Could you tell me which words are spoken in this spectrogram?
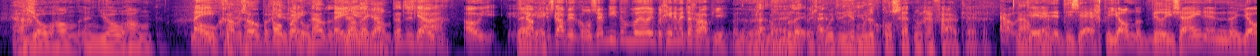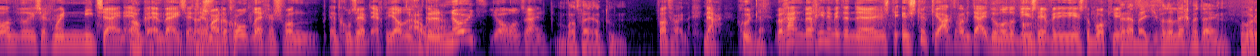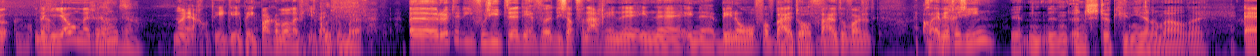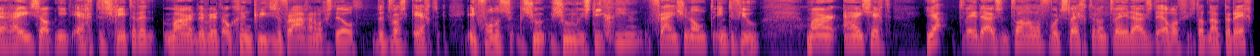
eh, Johan en Johan. Nee, Oh, gaan we zo beginnen? Oh, pardon. nou, dat is Nee, Jan. lekker. Dat is ja, leuk. oh, je- snap, ik- snap je het concept niet of wil je beginnen met een grapje? Je, moet, je moet het concept nog even uitleggen. Nou, Nou, het, ja. het is een echte Jan, dat wil je zijn. En eh, Johan wil je zeg maar niet zijn. En, en wij zijn dat zeg maar de grondleggers van het concept echte Jan. Dus Nou, we kunnen ja. nooit Johan zijn. Wat wij ook doen. Wat voor... Nou, goed. We gaan beginnen met een, eh, st- een stukje actualiteit doen. Want het eerst even in het eerste Ik blokje. ben een beetje van de leg meteen. Omdat je Johan bent genoemd? Ja. Nou ja, goed. Ik, ik, ik pak hem wel eventjes bij. Goed, doe maar even. Eh, Rutte die voorziet, eh, die, heeft, die zat vandaag in, eh, in, eh, in eh, Binnenhof of Buitenhof. Buitenhof. Was het. Oh, heb je gezien? Ja, Een, stukje, niet helemaal, nee. Eh, hij zat niet echt te schitteren, maar er werd ook geen kritische vraag aan hem gesteld. Dat was echt, ik vond het jo- journalistiek gezien vrij gênant interview. Maar hij zegt, ja, 2012 wordt slechter dan 2011. Is dat nou terecht?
